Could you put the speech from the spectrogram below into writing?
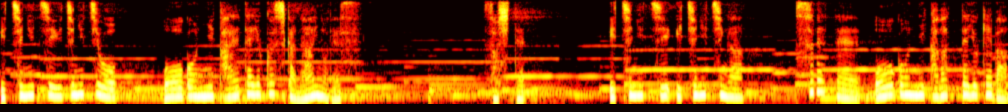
一日一日を黄金に変えてゆくしかないのです。そして一日一日がすべて黄金に変わってゆけば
